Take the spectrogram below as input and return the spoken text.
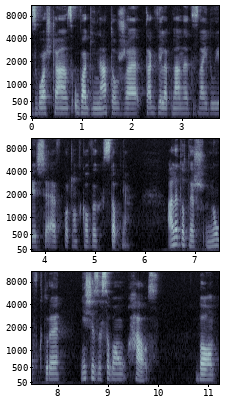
zwłaszcza z uwagi na to, że tak wiele planet znajduje się w początkowych stopniach. Ale to też nów, który niesie ze sobą chaos, bo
